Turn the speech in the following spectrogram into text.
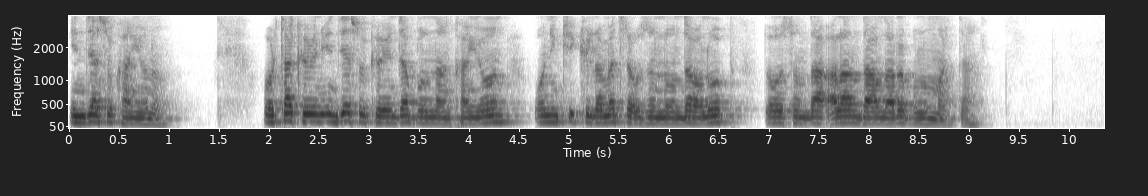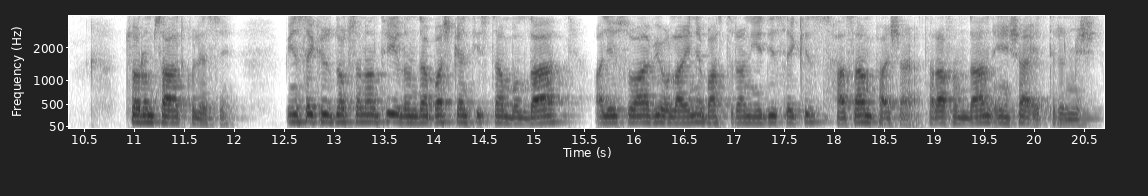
İncesu Kanyonu Ortaköy'ün İncesu köyünde bulunan kanyon 12 kilometre uzunluğunda olup doğusunda Alan Dağları bulunmakta. Çorum Saat Kulesi 1896 yılında başkent İstanbul'da Ali Suavi olayını bastıran 7-8 Hasan Paşa tarafından inşa ettirilmiş.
